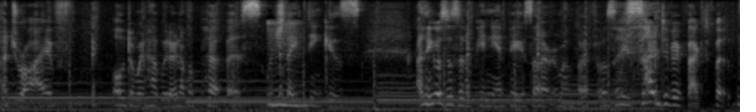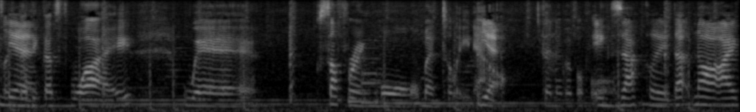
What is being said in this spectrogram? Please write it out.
a drive or don't have we don't have a purpose which they Mhm. think is I think it was just an opinion piece I don't remember if it was a scientific fact but like, Yeah. I think that's why we're suffering more mentally now Yeah. than ever before exactly. That no, I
